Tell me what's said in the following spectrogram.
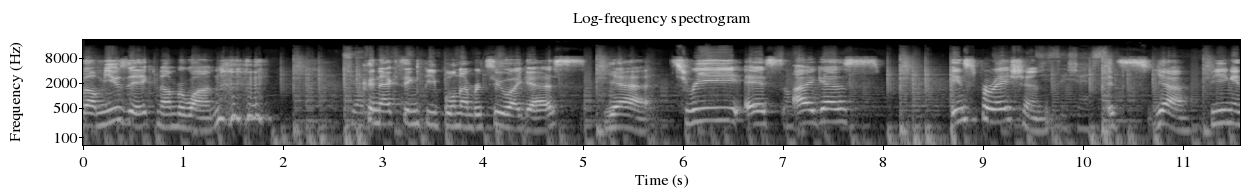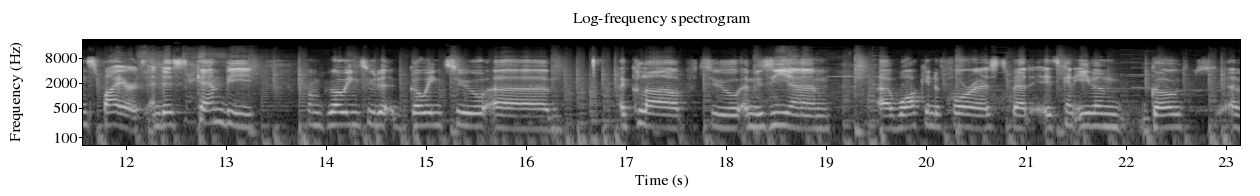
Well, music number one. Connecting people number two, I guess. Yeah. Three is, I guess, inspiration. It's yeah, being inspired, and this can be from going to the going to um, a club to a museum, a walk in the forest, but it can even go uh,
